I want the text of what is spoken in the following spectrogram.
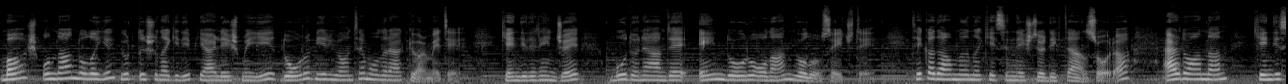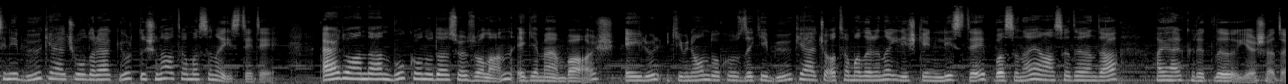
Bağış bundan dolayı yurt dışına gidip yerleşmeyi doğru bir yöntem olarak görmedi. Kendilerince bu dönemde en doğru olan yolu seçti. Tek adamlığını kesinleştirdikten sonra Erdoğan'dan kendisini büyükelçi olarak yurt dışına atamasını istedi. Erdoğan'dan bu konuda söz olan Egemen Bağış, Eylül 2019'daki büyükelçi atamalarına ilişkin liste basına yansıdığında hayal kırıklığı yaşadı.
